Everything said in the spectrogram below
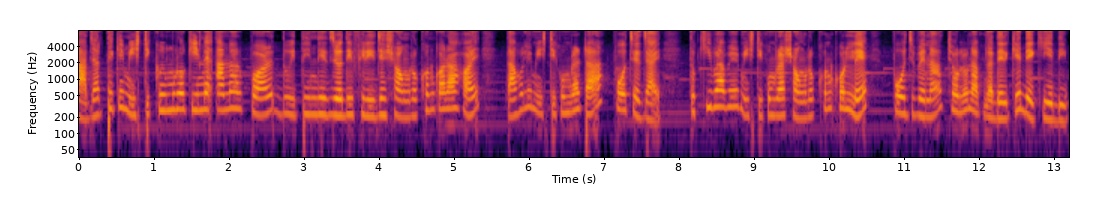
বাজার থেকে মিষ্টি কুমড়ো কিনে আনার পর দুই, তিন দিন যদি ফ্রিজে সংরক্ষণ করা হয়, তাহলে মিষ্টি কুমড়াটা পচে যায়। তো কীভাবে মিষ্টি কুমড়া সংরক্ষণ করলে পচবে না? চলুন আপনাদেরকে দেখিয়ে দিই।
